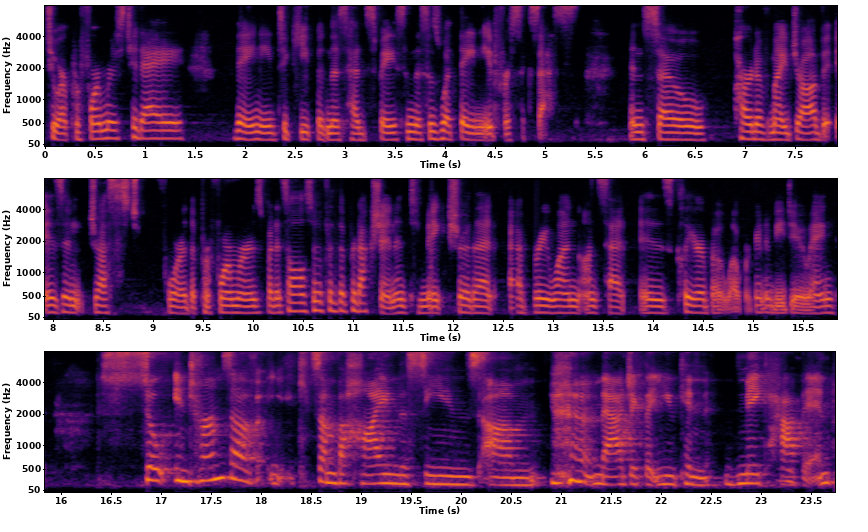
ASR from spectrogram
to our performers today they need to keep in this headspace and this is what they need for success and so part of my job isn't just for the performers but it's also for the production and to make sure that everyone on set is clear about what we're going to be doing. So, in terms of some behind the scenes um, magic that you can make happen,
